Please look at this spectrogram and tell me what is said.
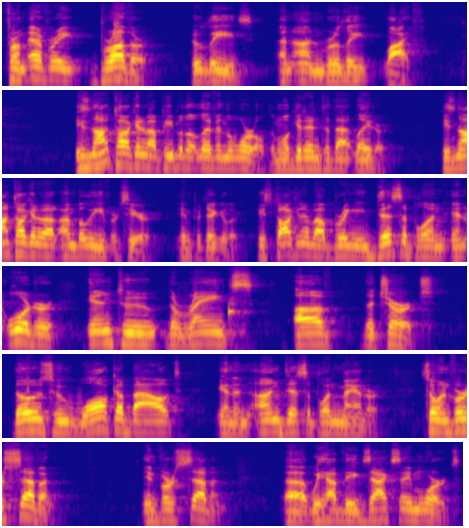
from every brother who leads an unruly life. He's not talking about people that live in the world, and we'll get into that later. He's not talking about unbelievers here in particular. He's talking about bringing discipline and order into the ranks of the church, those who walk about in an undisciplined manner. So in verse 7, in verse 7, uh, we have the exact same words.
